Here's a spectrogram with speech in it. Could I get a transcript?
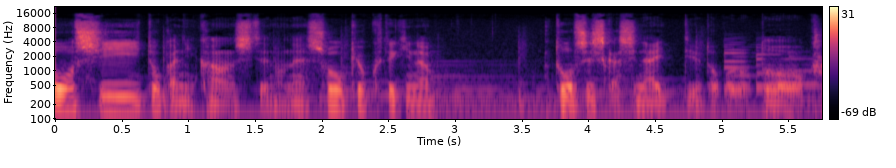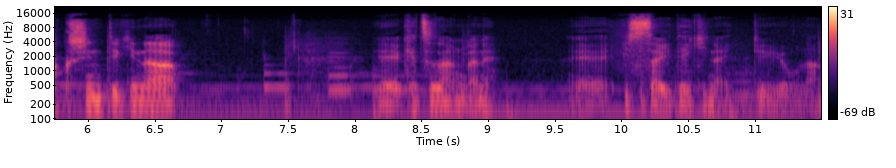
投資とかに関してのね消極的な投資しかしないっていうところと革新的な、えー、決断がね、えー、一切できないっていうような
